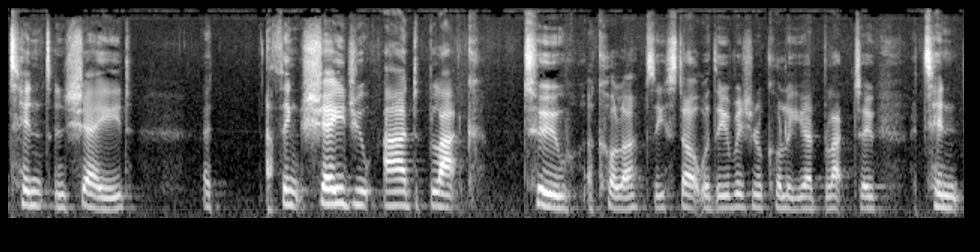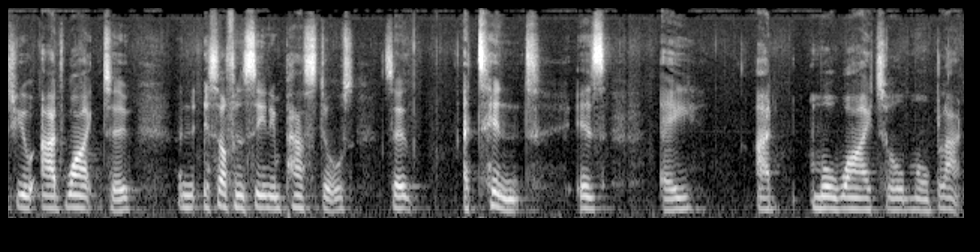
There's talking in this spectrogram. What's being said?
tint and shade. I think shade you add black to a colour. So you start with the original colour you add black to, a tint you add white to, and it's often seen in pastels. So a tint is a add more white or more black.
